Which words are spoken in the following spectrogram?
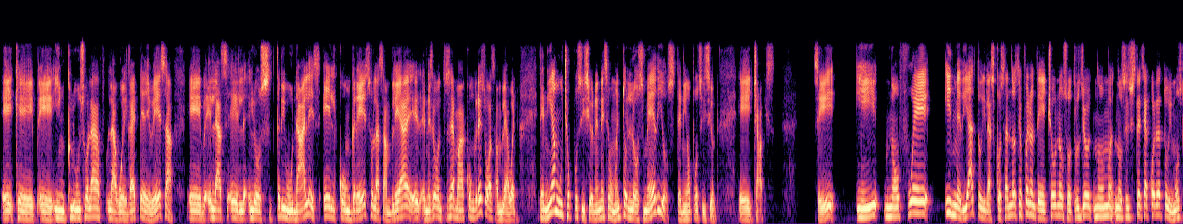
eh, que eh, incluso la, huelga de PDVSA, los tribunales, el Congreso, la Asamblea, en ese momento se llamaba Congreso o Asamblea, bueno, tenía mucha oposición en ese momento, los medios tenía oposición Chávez, ¿sí? Y no fue inmediato y las cosas no se fueron. De hecho, nosotros, yo no, no sé si usted se acuerda, tuvimos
